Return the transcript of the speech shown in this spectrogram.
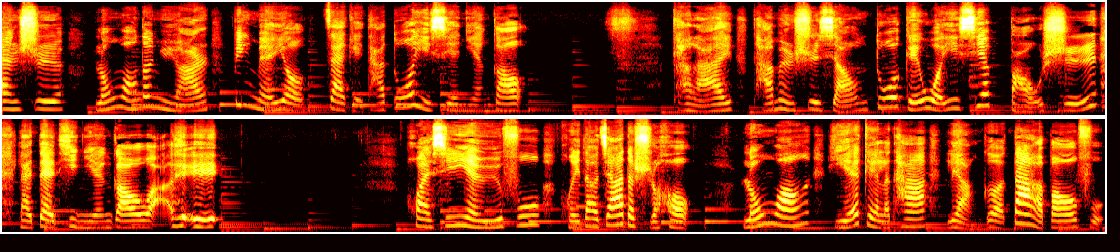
但是龙王的女儿并没有再给他多一些年糕，看来他们是想多给我一些宝石来代替年糕啊！嘿嘿。坏心眼渔夫回到家的时候，龙王也给了他两个大包袱。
